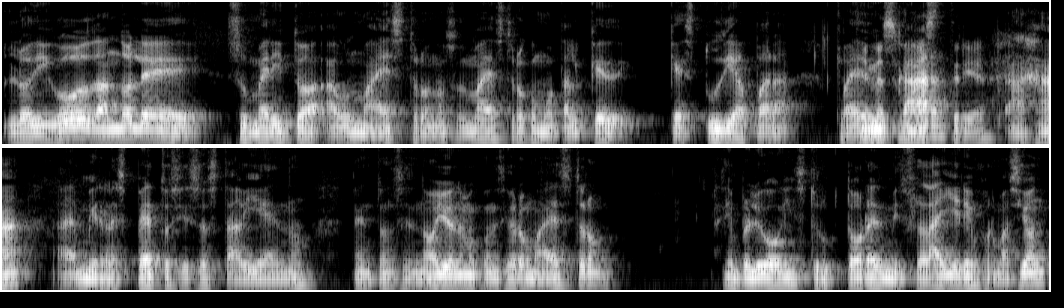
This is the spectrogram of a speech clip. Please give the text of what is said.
lo digo dándole su mérito a, un maestro, no soy maestro como tal que, que estudia para, para educar. Ajá, mi respeto si eso está bien, ¿no? Entonces, no, yo no me considero maestro. Siempre digo instructor es mi flyer, información.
